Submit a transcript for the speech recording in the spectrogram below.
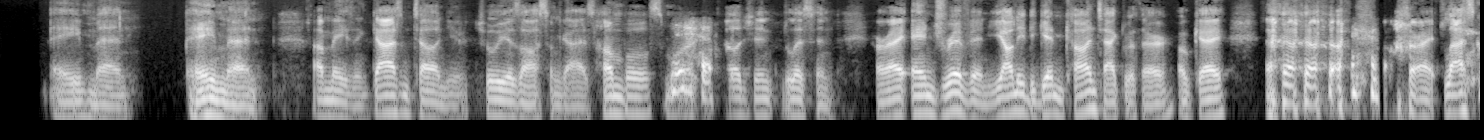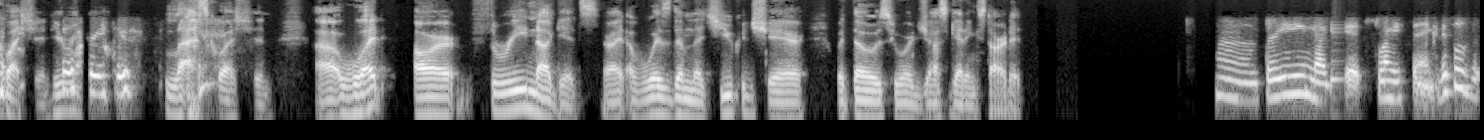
Amen. Amen. Amazing. Guys, I'm telling you, Julia is awesome, guys. Humble, smart, yeah. intelligent. Listen, all right, and driven. Y'all need to get in contact with her, okay? all right, last question. Here we go. Last question. Uh, what are three nuggets, right, of wisdom that you could share with those who are just getting started? Hmm, three nuggets. Let me think. This was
